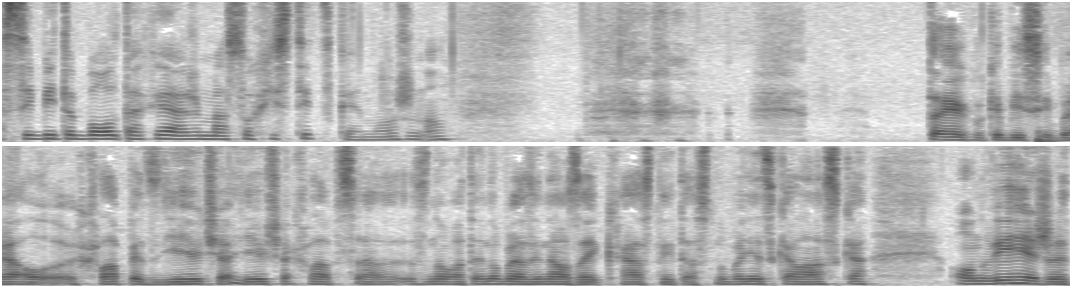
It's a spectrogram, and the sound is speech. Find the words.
Asi by to bolo také až masochistické možno. tak ako keby si bral chlapec, dievča, dievča, chlapca. Znova ten obraz je naozaj krásny, tá snúbenecká láska. On vie, že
